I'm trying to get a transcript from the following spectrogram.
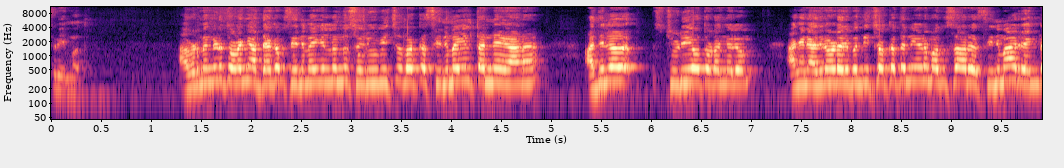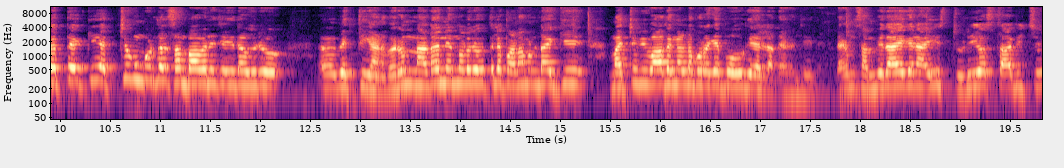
ശ്രീമത് അവിടെ നിന്ന് തുടങ്ങി അദ്ദേഹം സിനിമയിൽ നിന്ന് സ്വരൂപിച്ചതൊക്കെ സിനിമയിൽ തന്നെയാണ്. അതിൽ സ്റ്റുഡിയോ തുടങ്ങലും അങ്ങനെ അതിനോടനുബന്ധിച്ചൊക്കെ തന്നെയാണ് മധുസാർ സിനിമാ രംഗത്തേക്ക് ഏറ്റവും കൂടുതൽ സംഭാവന ചെയ്ത ഒരു വ്യക്തിയാണ്. വെറും നടൻ എന്നുള്ള രൂപത്തിൽ പണമുണ്ടാക്കി മറ്റു വിവാദങ്ങളുടെ പുറകെ പോവുകയല്ല അദ്ദേഹം ചെയ്തത്. അദ്ദേഹം സംവിധായകനായി സ്റ്റുഡിയോ സ്ഥാപിച്ചു.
